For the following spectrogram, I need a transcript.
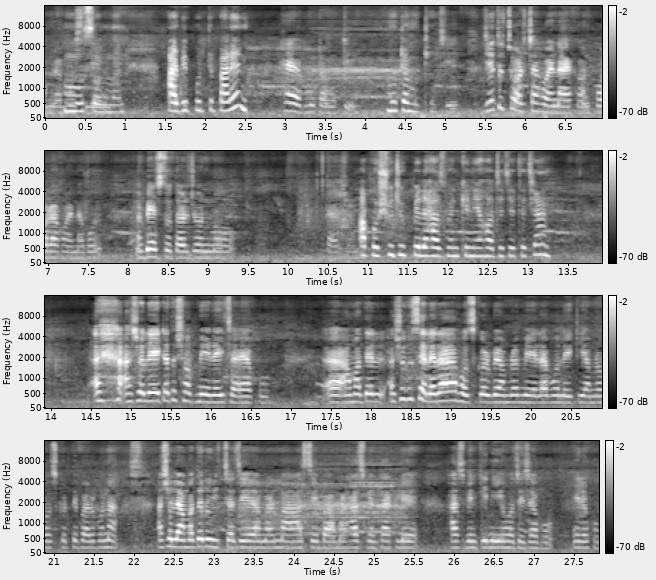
আমরা মুসলমান। আরবি পড়তে পারেন? হ্যাঁ মোটামুটি। মোটামুটি। জি। যেহেতু চর্চা হয় না এখন পড়া হয় না ব্যস্ততার জন্য জন্য। আপু সুযোগ পেলে হাজবেন্ডকে নিয়ে হজে যেতে চান? আসলে এটা তো সব মেয়েরাই চায় আপু। আমাদের শুধু ছেলেরা হজ করবে আমরা মেয়েরা বলে কি আমরা হজ করতে পারব না? আসলে আমাদেরও ইচ্ছা যে আমার মা আছে বা আমার হাজবেন্ড থাকলে হাজবেন্ডকে নিয়ে হজে যাব এরকম।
